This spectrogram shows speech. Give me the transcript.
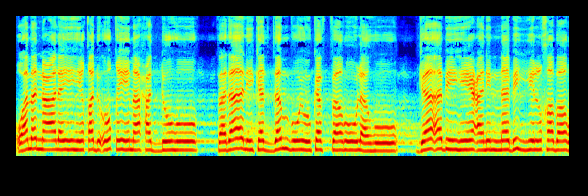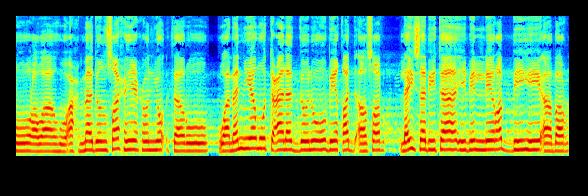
ومن عليه قد أقيم حده فذلك الذنب يكفر له. جاء به عن النبي الخبر رواه أحمد صحيح يؤثر. ومن يمت على الذنوب قد أصر ليس بتائب لربه أبر.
